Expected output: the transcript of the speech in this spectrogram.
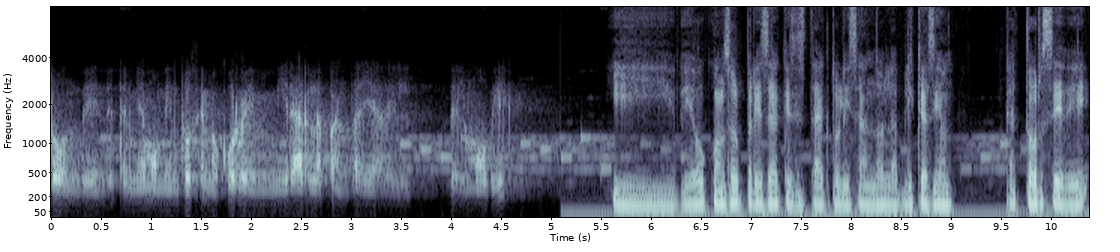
donde en determinado momento se me ocurre mirar la pantalla del, del móvil. Y veo con sorpresa que se está actualizando la aplicación 14 de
